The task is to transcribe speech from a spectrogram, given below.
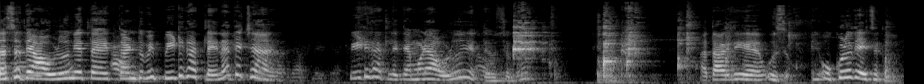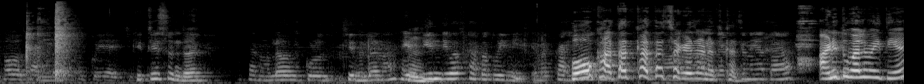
तसं ते आवळून येत आहेत कारण तुम्ही पीठ घातलंय ना त्याच्यात? पीठ घातले त्यामुळे आवळून येतं सगळं. आता अगदी उस उकळू द्यायचं का? हो किती सुंदर. चांगलं उकळून शिजलं ना हे तीन दिवस खातात वहिनी. त्याला काही हो खातात खातात सगळेजणच खातात. नाही आता आणि तुम्हाला माहितीये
